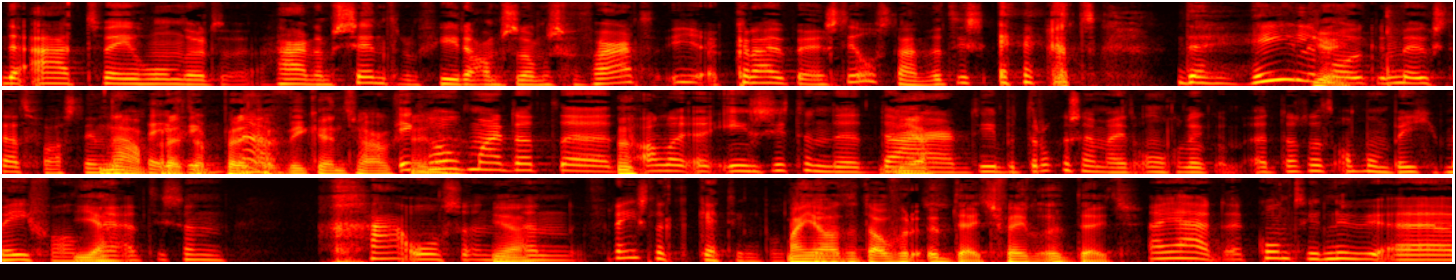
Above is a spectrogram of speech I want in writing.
De A200 Haarlem Centrum via de Amsterdamse Vaart. Kruipen en stilstaan. Het is echt... De hele Jee. meuk, staat vast in de Nou, omgeving. prettig, prettig Nou, weekend zou ik ik zeggen. hoop maar dat eh, alle inzittenden daar Ja. die betrokken zijn bij het ongeluk... eh, dat het allemaal een beetje meevalt. Ja. Ja. het is een chaos, een, een vreselijke kettingbotsing. Maar je had het over updates, veel updates. Nou ja, continu eh,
